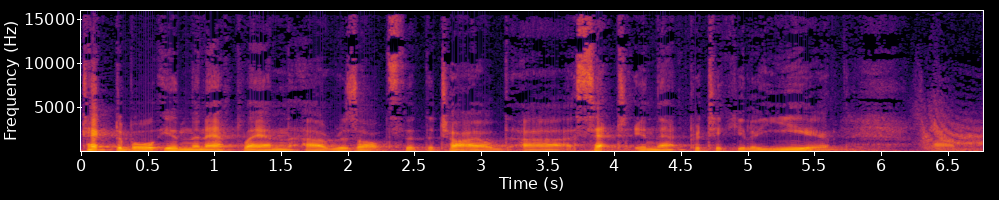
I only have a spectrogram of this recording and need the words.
detectable in the NAPLAN uh, results that the child uh, set in that particular year. Um,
